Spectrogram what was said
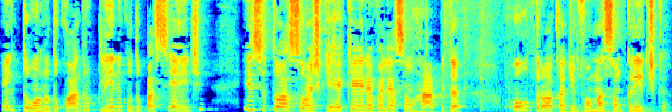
em torno do quadro clínico do paciente e situações que requerem avaliação rápida ou troca de informação crítica.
